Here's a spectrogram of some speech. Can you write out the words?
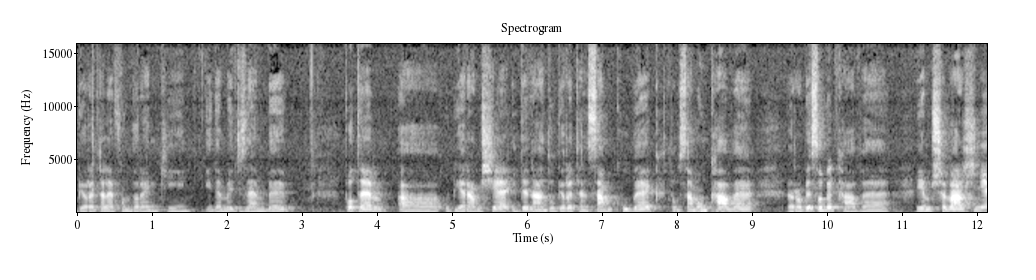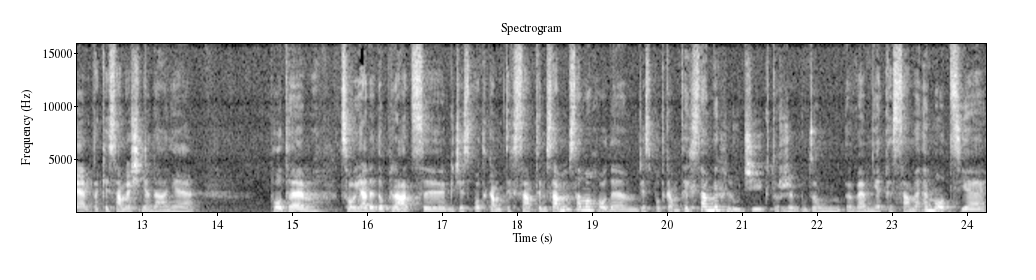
biorę telefon do ręki, idę myć zęby, potem ubieram się, idę na dół, biorę ten sam kubek, tą samą kawę, robię sobie kawę, jem przeważnie takie same śniadanie. Potem co, jadę do pracy, gdzie spotkam tych sam, tym samym samochodem, gdzie spotkam tych samych ludzi, którzy budzą we mnie te same emocje,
